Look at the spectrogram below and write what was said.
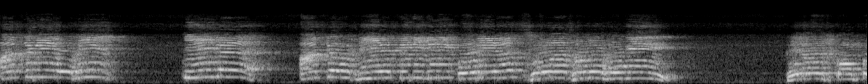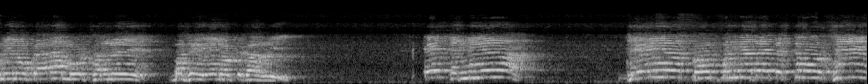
ਅੱਜ ਵੀ ਉਹੀ ਚੀਜ਼ ਹੈ। ਅੱਜ ਉਹ ਡੀਏਪੀ ਦੀ ਜਿਹੜੀ ਬੋਰੀ ਹੈ 1600 ਨੂੰ ਹੋ ਗਈ। ਫਿਰ ਉਸ ਕੰਪਨੀ ਨੂੰ ਕਹਿਣਾ ਮੋਟਰ ਨੇ ਬਥੇਰੀ ਲੁੱਟ ਕਰ ਲਈ। ਇਹ ਜਿੰਨੀਆਂ, ਜਿਹੜੀਆਂ ਕੰਪਨੀਆਂ ਦੇ ਵਿੱਚੋਂ ਅਸੀਂ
